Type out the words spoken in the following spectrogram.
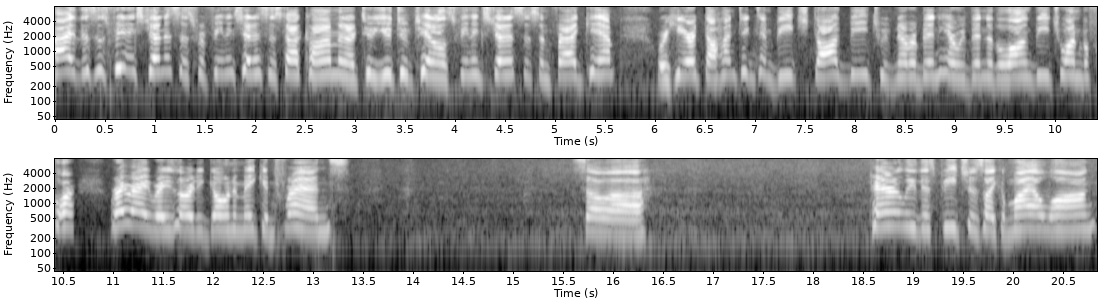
Hi, this is Phoenix Genesis for PhoenixGenesis.com and our two YouTube channels, Phoenix Genesis and Frag Camp. We're here at the Huntington Beach Dog Beach. We've never been here. We've been to the Long Beach one before. Ray Ray Ray's already going and making friends. So, uh, apparently this beach is like a mile long.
